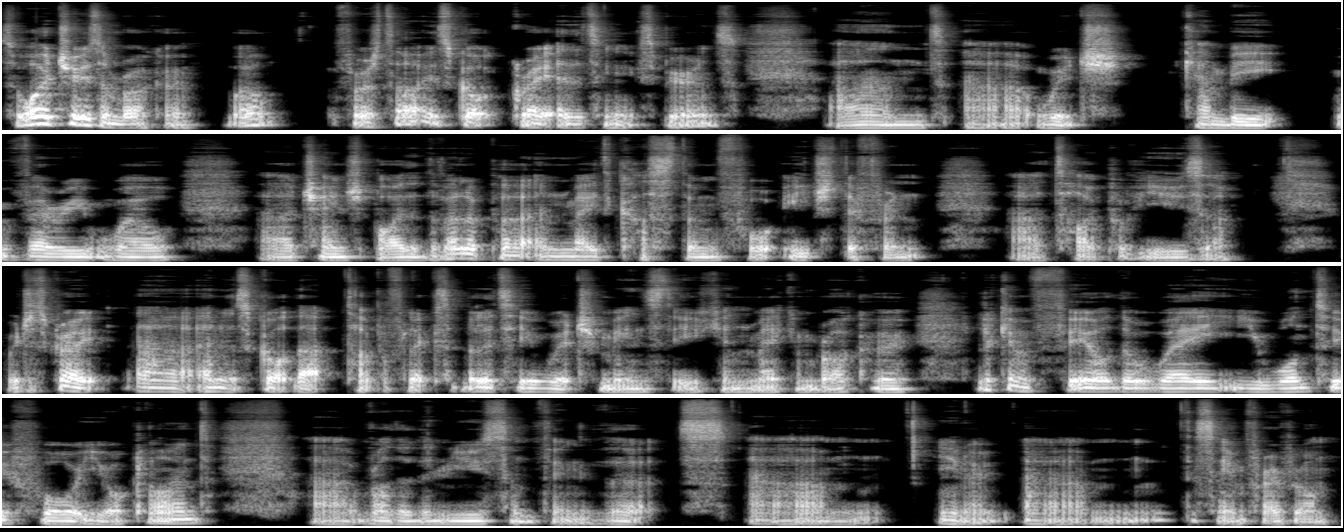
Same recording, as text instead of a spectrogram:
So why choose Umbraco? Well, for a start, it's got great editing experience, and uh, which can be very well uh, changed by the developer and made custom for each different uh, type of user, which is great. Uh, and it's got that type of flexibility, which means that you can make Umbraco look and feel the way you want to for your client, uh, rather than use something that's um, you know um, the same for everyone.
